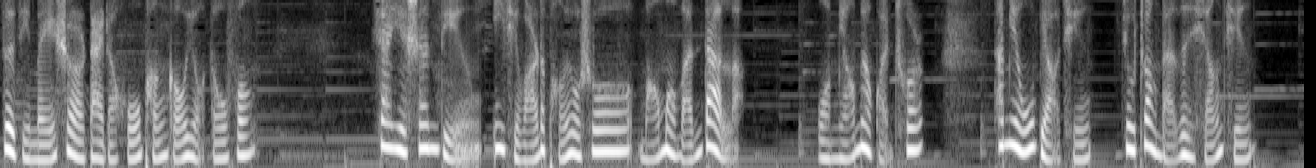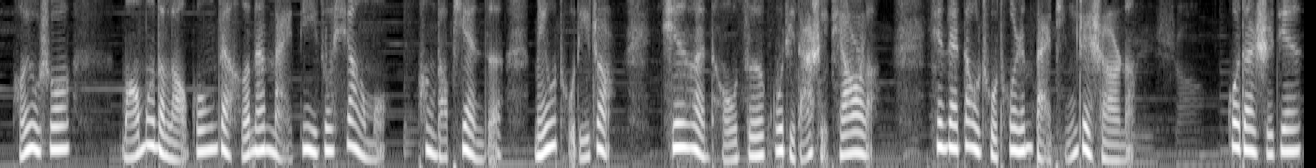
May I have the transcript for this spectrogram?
自己没事儿带着狐朋狗友兜风。夏夜山顶一起玩的朋友说毛毛完蛋了，我苗苗管春儿，他面无表情，就壮胆问详情。朋友说毛毛的老公在河南买地做项目，碰到骗子，没有土地证，千万投资估计打水漂了。现在到处托人摆平这事儿呢。过段时间，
